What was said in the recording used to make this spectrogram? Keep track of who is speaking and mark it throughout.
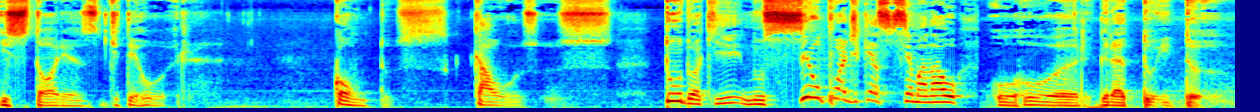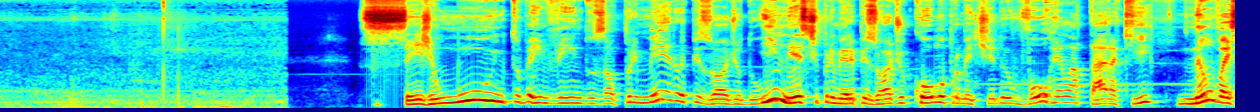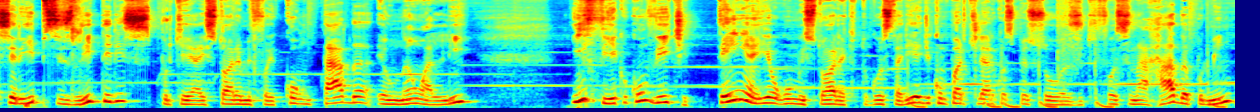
Speaker 1: Histórias de terror, contos, causos, tudo aqui no seu podcast semanal Horror Gratuito. Sejam muito bem-vindos ao primeiro episódio do. E neste primeiro episódio, como prometido, eu vou relatar aqui. Não vai ser ipsis literis, porque a história me foi contada, eu não a li. E fica o convite. Tem aí alguma história que tu gostaria de compartilhar com as pessoas e que fosse narrada por mim?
